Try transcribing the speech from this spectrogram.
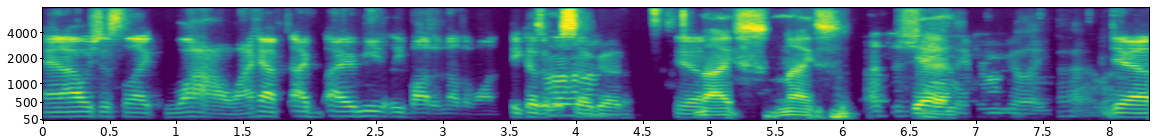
And I was just like, wow, I have I, I immediately bought another one because it was so Uh-huh. good. Yeah. Nice, nice. That's a shame Yeah. they wrote it like that. Yeah.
